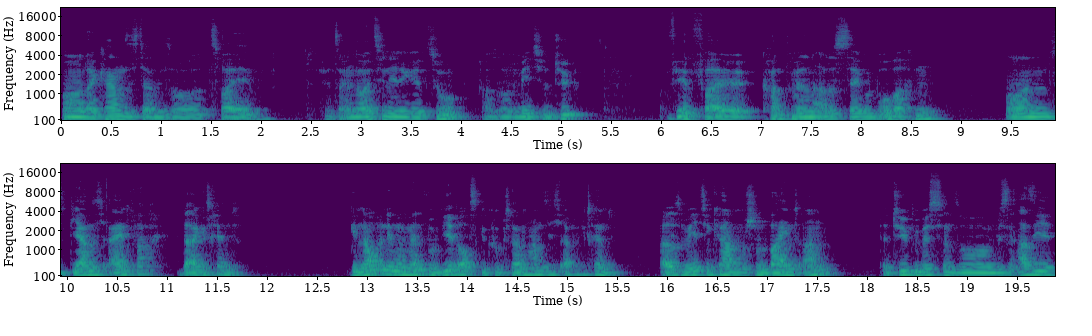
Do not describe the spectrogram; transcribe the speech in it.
und da kamen sich dann so zwei, ich würde sagen 19-Jährige zu, also ein Mädchen-Typ. Auf jeden Fall konnten wir dann alles sehr gut beobachten und die haben sich einfach da getrennt. Genau in dem Moment, wo wir rausgeguckt haben, haben sie sich einfach getrennt. Also das Mädchen kam schon weinend an, der Typ ein bisschen so, ein bisschen assi,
